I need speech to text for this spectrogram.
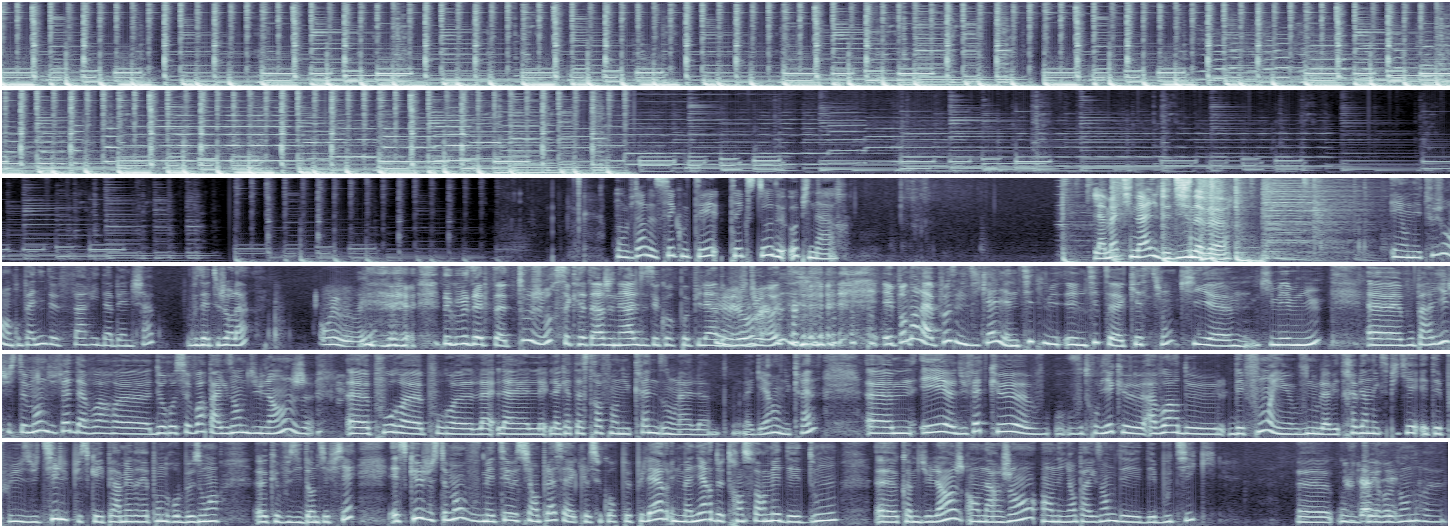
On vient de s'écouter Texto de Opinard. La matinale de 19h. Et on est toujours en compagnie de Farida Benchap. Vous êtes toujours là? Oui, oui, oui. Donc vous êtes toujours secrétaire général du Secours populaire de Bouches-du-Rhône. et pendant la pause musicale, il y a une petite, une petite euh, question qui, euh, qui m'est venue. Euh, vous parliez justement du fait d'avoir, de recevoir par exemple du linge pour, pour la, la, catastrophe en Ukraine, disons la, la, guerre en Ukraine, et du fait que vous, vous trouviez que avoir de, des fonds, et vous nous l'avez très bien expliqué, était plus utile puisqu'il permet de répondre aux besoins que vous identifiez. Est-ce que justement vous mettez aussi en place avec le Secours populaire une manière de transformer des dons euh, comme du linge en argent en ayant par exemple des, boutiques euh, où vous pouvez revendre euh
